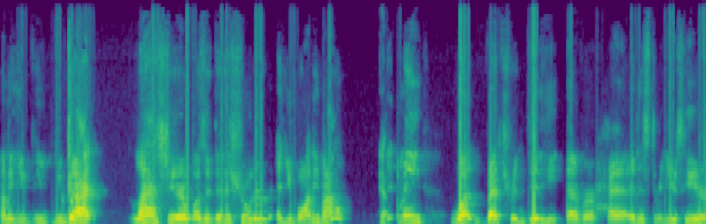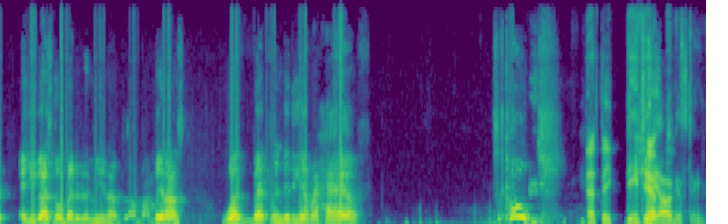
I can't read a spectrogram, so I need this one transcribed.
I mean, you you, you got last year was it Dennis Schroeder, and you bought him out. Yep. I mean, what veteran did he ever have in his three years here? And you guys know better than me, and I'm, I'm, I'm being honest. What veteran did he ever have to coach? That they DJ kept, Augustin.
